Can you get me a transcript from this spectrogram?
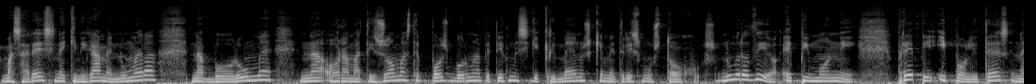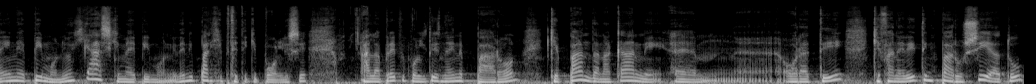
μας αρέσει να κυνηγάμε νούμερα, να μπορούμε να οραματιζόμαστε πώς μπορούμε να πετύχουμε συγκεκριμένους και μετρήσιμους στόχους. Νούμερο 2. Επιμονή. Πρέπει οι πολιτές να είναι επίμονοι, όχι άσχημα επίμονοι. Δεν υπάρχει επιθετική πώληση, αλλά πρέπει ο πολιτής να είναι παρόν και πάντα να κάνει ε, ορατή και φανερή την παρουσία του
